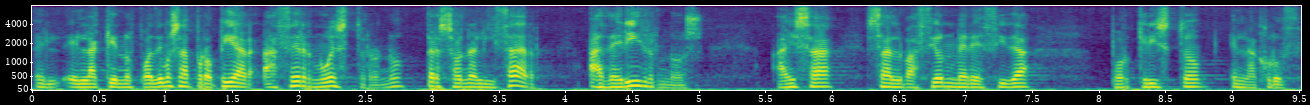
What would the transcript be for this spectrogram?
en, la que nos podemos apropiar, hacer nuestro, ¿no? personalizar, adherirnos a esa salvación merecida por Cristo en la cruz.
